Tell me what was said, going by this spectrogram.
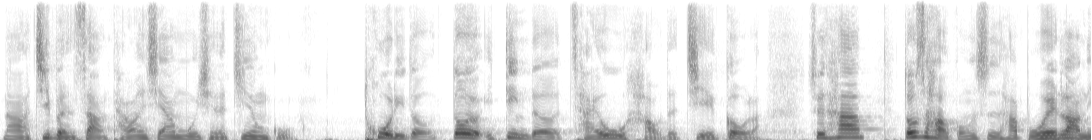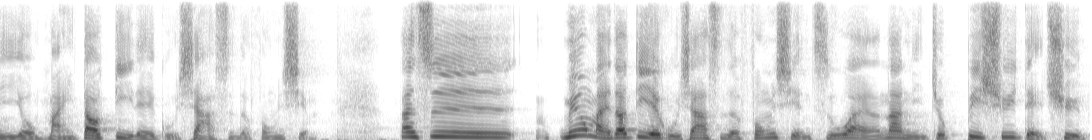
那基本上，台湾现在目前的金融股获利都都有一定的财务好的结构了，所以它都是好公司，它不会让你有买到地雷股下市的风险。但是没有买到地雷股下市的风险之外呢，那你就必须得去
